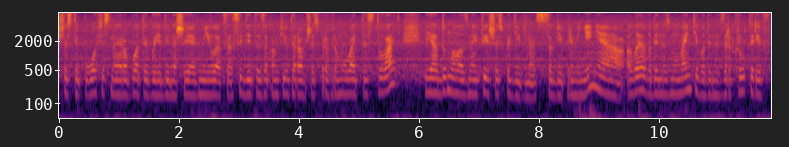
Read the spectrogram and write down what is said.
щось типу офісної роботи, бо єдине, що я вміла, це сидіти за комп'ютером, щось програмувати, тестувати. Я думала знайти щось подібне собі примінення, але в один із моментів, один із рекрутерів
